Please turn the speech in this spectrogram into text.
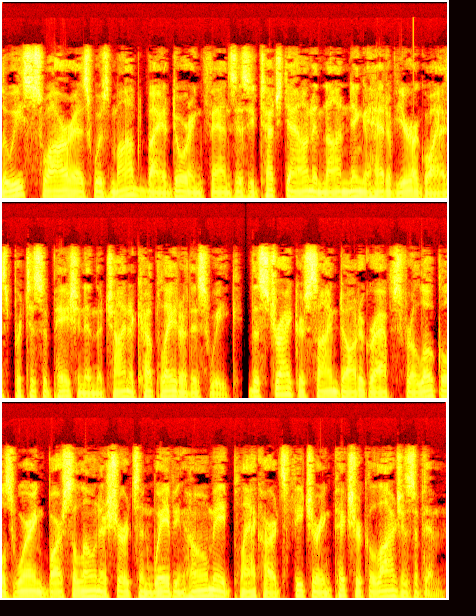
Luis Suarez was mobbed by adoring fans as he touched down in Nanning ahead of Uruguay's participation in the China Cup later this week. The striker signed autographs for locals wearing Barcelona shirts and waving homemade placards featuring picture collages of him.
